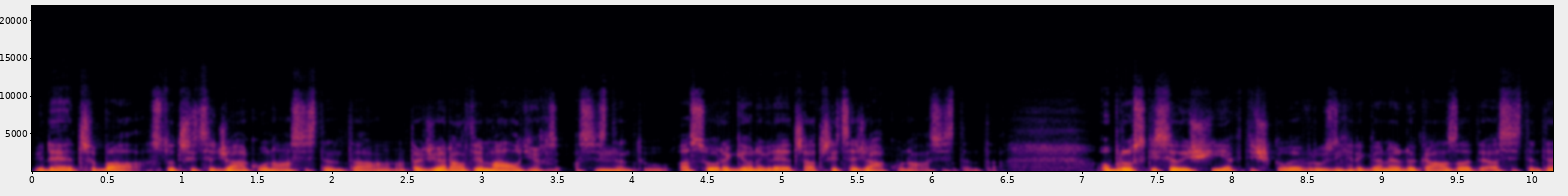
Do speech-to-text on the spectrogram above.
kde je třeba 130 žáků na asistenta, takže relativně málo těch asistentů. Hmm. A jsou regiony, kde je třeba 30 žáků na asistenta. Obrovsky se liší, jak ty školy v různých regionech dokázaly ty asistenty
